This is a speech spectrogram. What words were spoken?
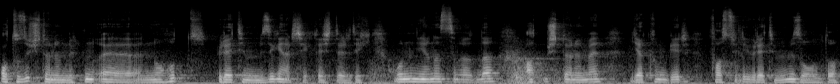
33 dönümlük e, nohut üretimimizi gerçekleştirdik. Bunun yanı sıra da 60 dönüme yakın bir fasulye üretimimiz oldu.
